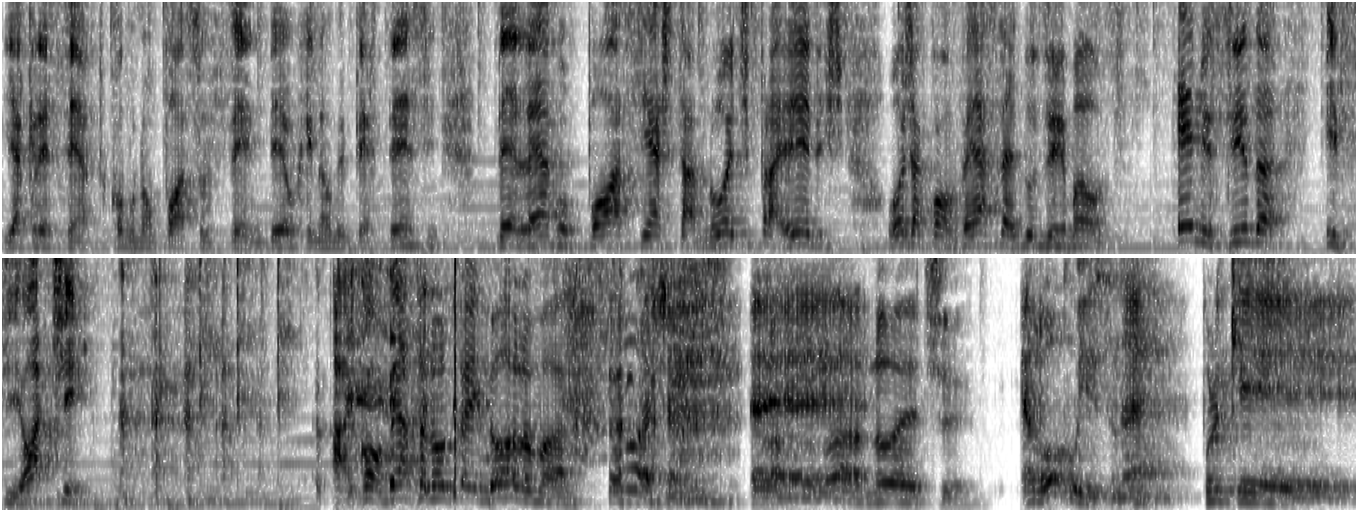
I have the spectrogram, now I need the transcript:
e acrescento: como não posso vender o que não me pertence, delego posse esta noite para eles. Hoje a conversa é dos irmãos Emicida e Fiote. A conversa não tem dono, mano. Poxa, é... boa noite. É louco isso, né? Porque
